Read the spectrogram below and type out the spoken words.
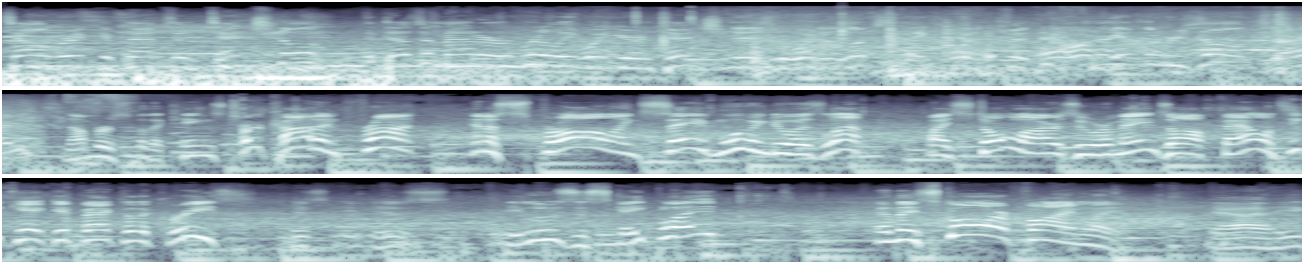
tell, Rick, if that's intentional. It doesn't matter really what your intention is or what it looks like, but if it, get the results, right? Numbers for the Kings. Turcotte in front and a sprawling save moving to his left by Stolarz, who remains off balance. He can't get back to the crease. His, his, he loses skate blade, and they score finally. Yeah, he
